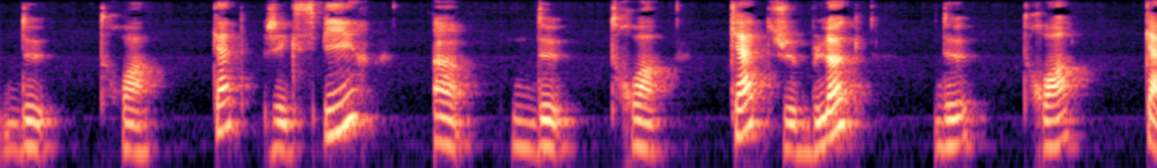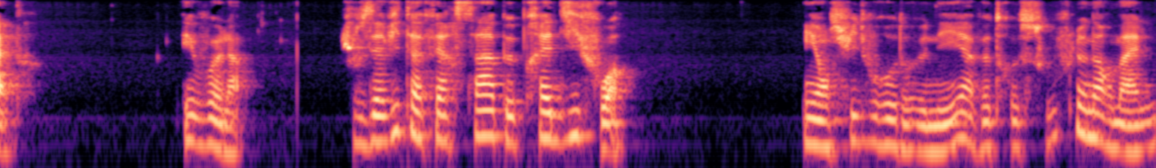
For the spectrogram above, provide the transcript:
2, 3, 4. J'expire. 1, 2, 3, 4. Je bloque. 2, 3, 4. Et voilà. Je vous invite à faire ça à peu près 10 fois. Et ensuite, vous revenez à votre souffle normal.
